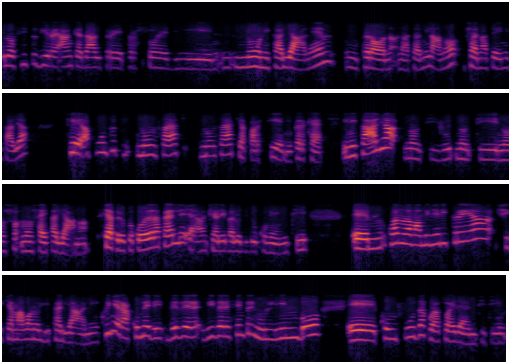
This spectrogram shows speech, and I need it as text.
l'ho sentito dire anche ad altre persone di, non italiane, mm, però nate a Milano, cioè nate in Italia, che appunto ti, non, sai a, non, sai a, chi appartieni, perché in Italia non, ti, non, ti, so, non sei italiana, sia per il tuo colore della pelle e anche a livello di documenti. Ehm, quando andavamo in Eritrea ci chiamavano gli italiani, quindi era come vivere, vivere sempre in un limbo eh, confusa con la tua identity.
